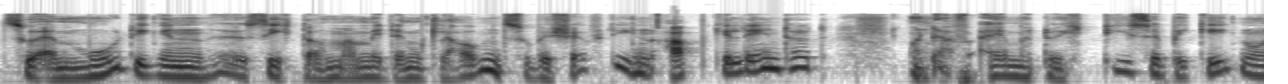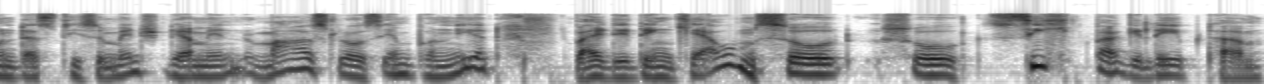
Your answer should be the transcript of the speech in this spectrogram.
zu ermutigen, äh, sich doch mal mit dem Glauben zu beschäftigen, abgelehnt hat. Und auf einmal durch diese Begegnung, dass diese Menschen, die haben ihn maßlos imponiert, weil die den Glauben so, so sichtbar gelebt haben,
